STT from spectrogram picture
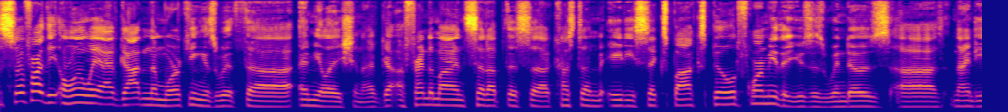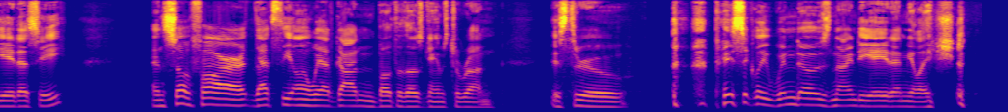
so far the only way I've gotten them working is with uh, emulation. I've got a friend of mine set up this uh, custom 86 box build for me that uses Windows uh, 98 SE, and so far that's the only way I've gotten both of those games to run is through basically Windows 98 emulation.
